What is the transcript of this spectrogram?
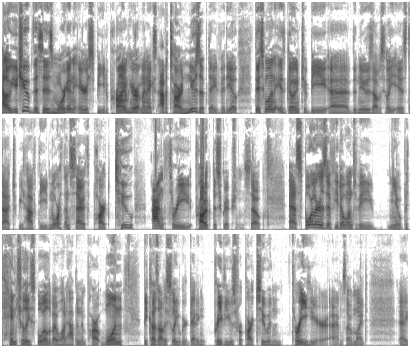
Hello YouTube, this is Morgan, Airspeed Prime here at my next Avatar news update video. This one is going to be, uh, the news obviously, is that we have the North and South Part 2 and 3 product descriptions. So, uh, spoilers if you don't want to be, you know, potentially spoiled about what happened in Part 1, because obviously we're getting previews for Part 2 and 3 here, um, so it might uh,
